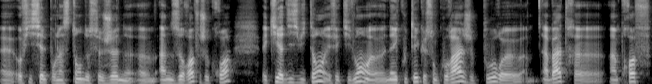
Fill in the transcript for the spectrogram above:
officielle pour l'instant de ce jeune Anne Zorov, je crois, qui à 18 ans, effectivement, n'a écouté que son courage pour abattre un prof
